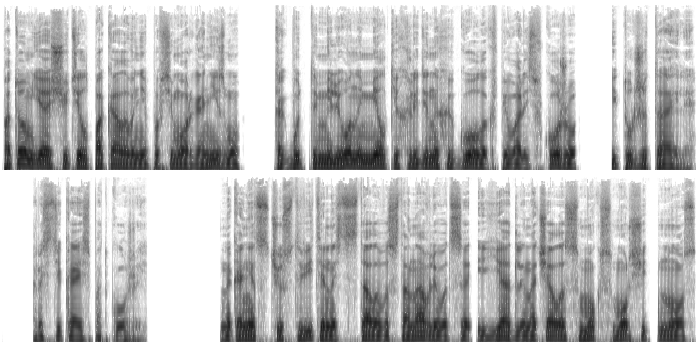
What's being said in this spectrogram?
Потом я ощутил покалывание по всему организму, как будто миллионы мелких ледяных иголок впивались в кожу и тут же таяли, растекаясь под кожей. Наконец чувствительность стала восстанавливаться, и я для начала смог сморщить нос,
